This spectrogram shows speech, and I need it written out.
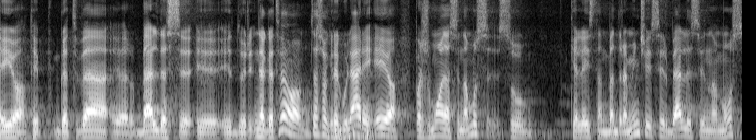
ėjo taip gatve ir beldėsi į, į durį, ne gatve, o tiesiog reguliariai ėjo pa žmonės į namus su keliais ten bendraminčiais ir beldėsi į namus,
